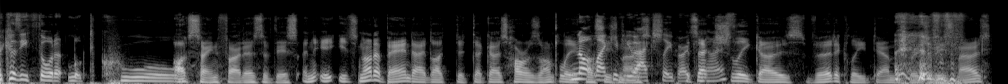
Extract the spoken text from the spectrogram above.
because he thought it looked cool. I've seen photos of this, and it, it's not a band aid like that, that goes horizontally. Not across like his if you actually broke It your nose. actually goes vertically down the bridge of his nose.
